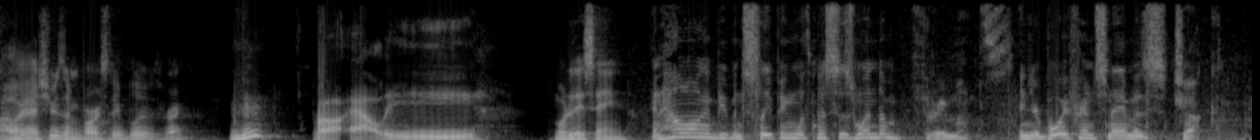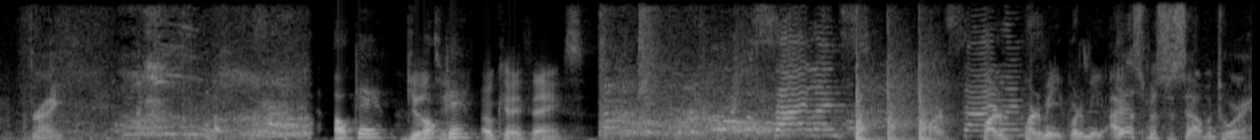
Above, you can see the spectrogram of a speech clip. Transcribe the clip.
Oh yeah, she was in Varsity Blues, right? Mm-hmm. Uh, Allie. What are they saying? And how long have you been sleeping with Mrs. Windham? Three months. And your boyfriend's name is Chuck. Right. Okay. Guilty. Okay. Okay, thanks. Silence. Pardon, pardon me, pardon me. I, Yes, Mr. Salvatore.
